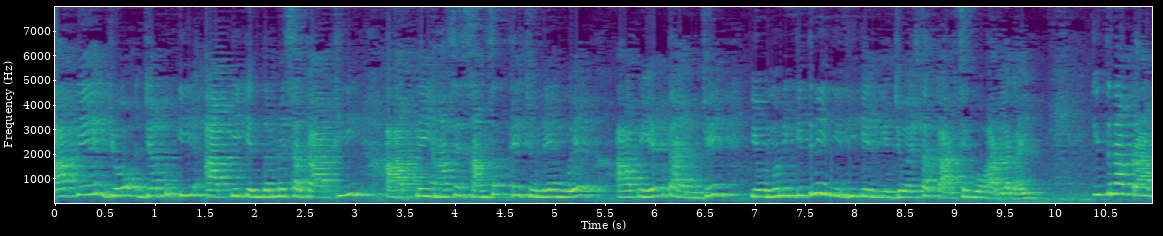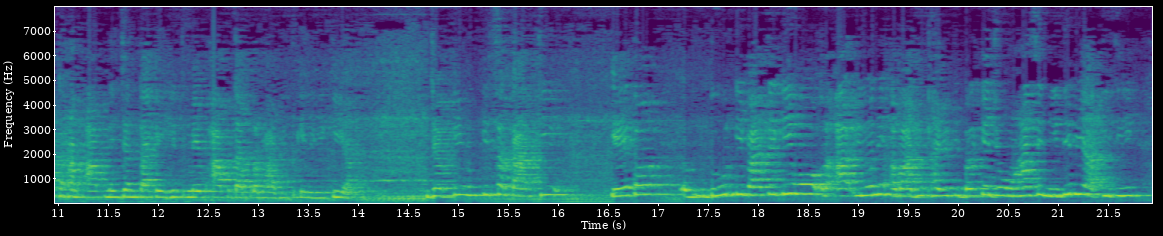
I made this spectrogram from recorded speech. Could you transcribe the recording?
आपके जो, जब आपकी केंद्र में सरकार थी, आपके यहाँ से सांसद थे चुने हुए, आप ये बताए मुझे कि उन्होंने कितनी निधि के लिए जो है सरकार से गुहार लगाई? कितना प्रावधान आपने जनता के हित में आपदा प्रभावित के लिए किया? जबकि उनकी सरकार थी, ये तो दूर की बात है कि वो इन्होंने उठाई थी, बल्कि जो वहाँ से निधि भी आती थी,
